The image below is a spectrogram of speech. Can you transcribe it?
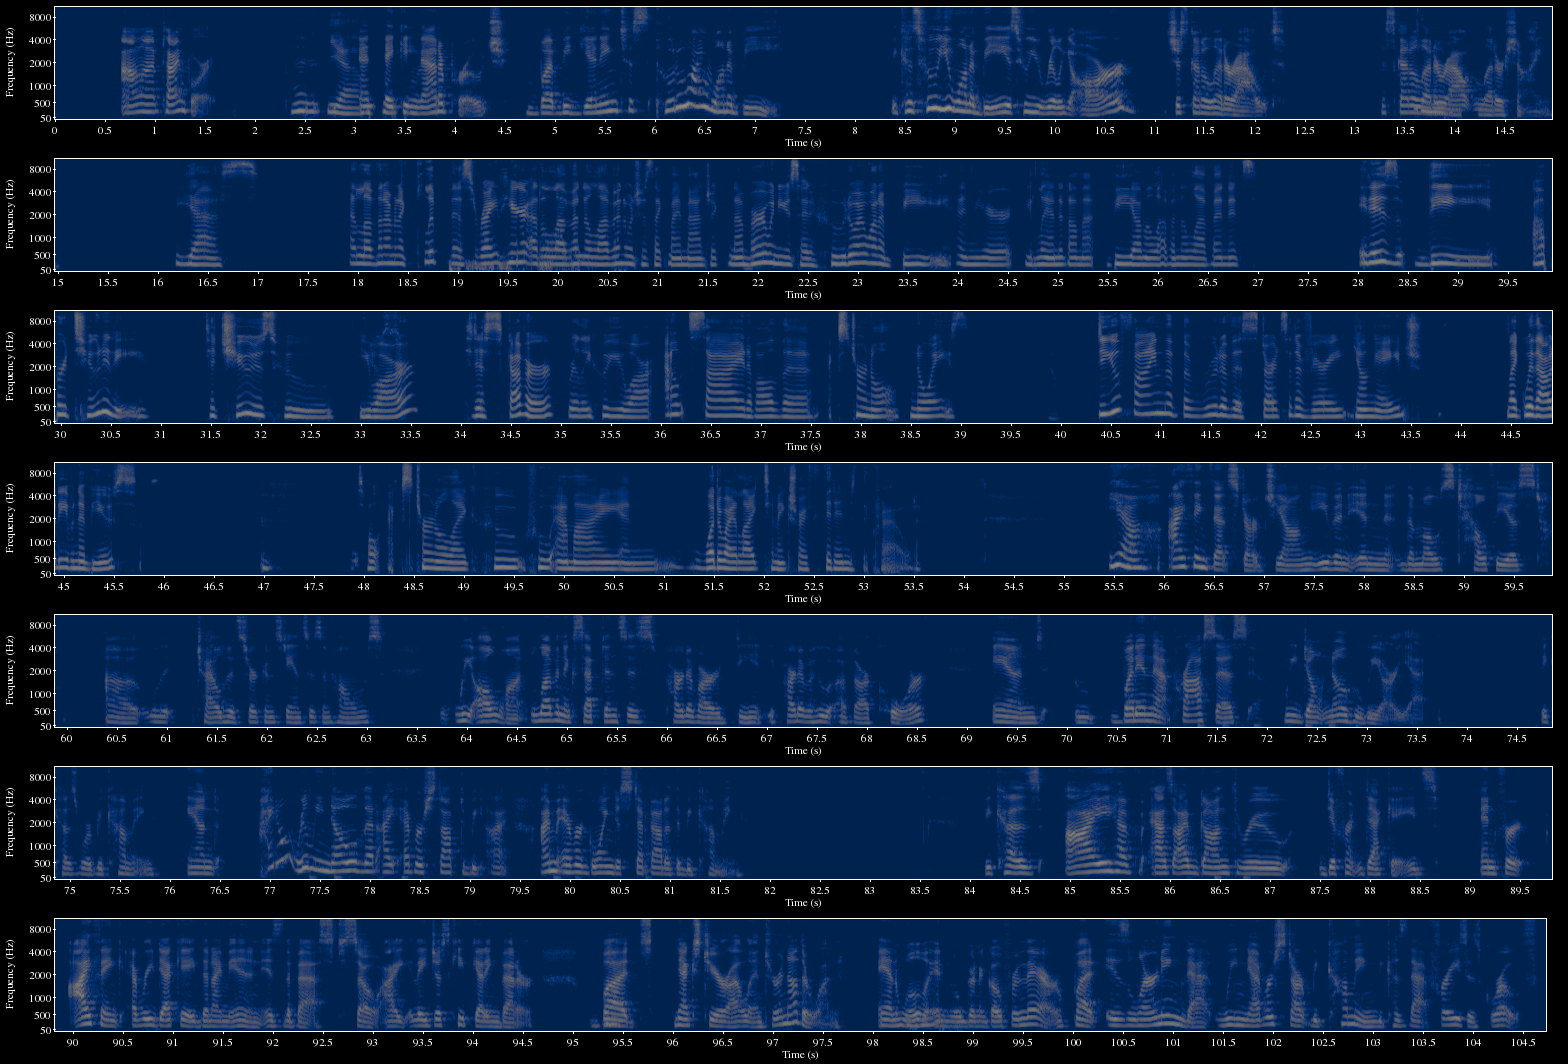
I don't have time for it. Mm, Yeah. And taking that approach, but beginning to who do I want to be? Because who you want to be is who you really are. Just got to let her out. Just got to let her Mhm. out and let her shine. Yes. I love that I'm going to clip this right here at 1111, which is like my magic number. When you said, "Who do I want to be?" and you're you landed on that B on 1111. It's it is the opportunity to choose who you Yes. are, to discover really who you are outside of all the external noise. Yeah. Do you find that the root of this starts at a very young age? Like without even abuse? this whole external like who who am i and what do i like to make sure i fit into the crowd Yeah, I think that starts young, even in the most healthiest uh, childhood circumstances and homes. We all want love and acceptance is part of our D, part of who of our core, and mm, but in that process, we don't know who we are yet because we're becoming. And I don't really know that I ever stop to be. I, I'm ever going to step out of the becoming because I have, as I've gone through different decades, and for I think every decade that I'm in is the best. So I they just keep getting better. But next year I'll enter another one and we'll Mhm. and we're going to go from there. But is learning that we never start becoming because that phrase is growth.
